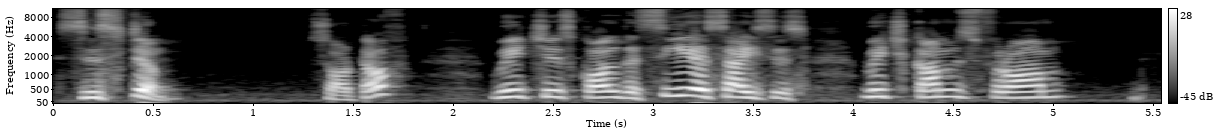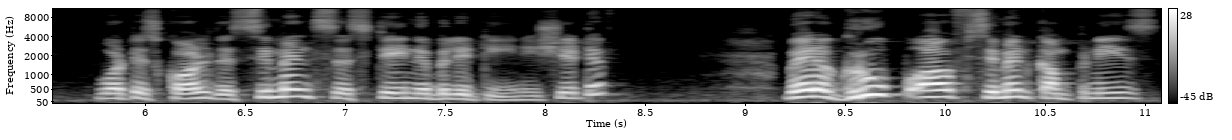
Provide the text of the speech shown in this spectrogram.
system sort of which is called the CSI system which comes from what is called the Cement Sustainability Initiative, where a group of cement companies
